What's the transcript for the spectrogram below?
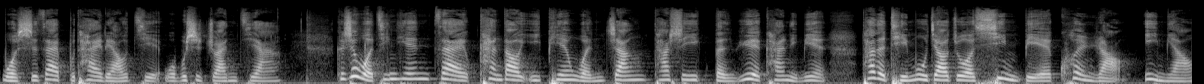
我实在不太了解，我不是专家。可是我今天在看到一篇文章，它是一本月刊里面，它的题目叫做《性别困扰疫苗》。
